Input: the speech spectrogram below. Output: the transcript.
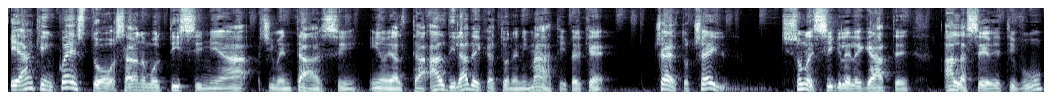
e anche in questo saranno moltissimi a cimentarsi, in realtà, al di là dei cartoni animati, perché certo il, ci sono le sigle legate alla serie TV,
